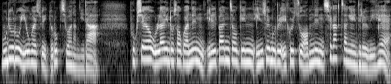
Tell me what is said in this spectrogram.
무료로 이용할 수 있도록 지원합니다. 북쉐어 온라인 도서관은 일반적인 인쇄물을 읽을 수 없는 시각장애인들을 위해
